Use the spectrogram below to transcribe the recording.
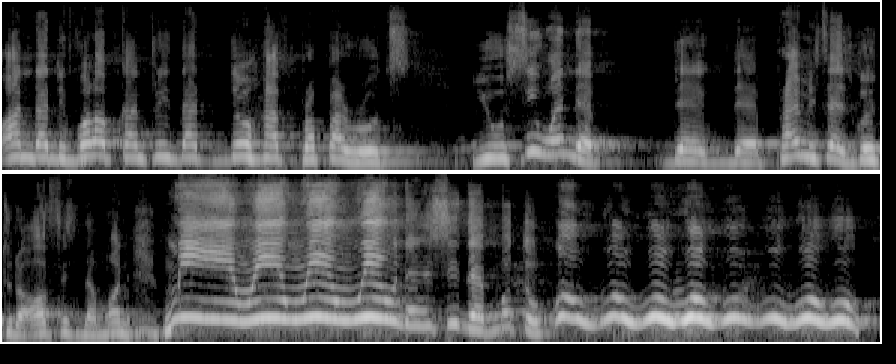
underdeveloped countries that don't have proper roads, you see when the, the, the prime minister is going to the office in the morning, wee, wee, wee, wee, then you see the motor, whoa, whoa, whoa, whoa, whoa, whoa, whoa, whoa.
